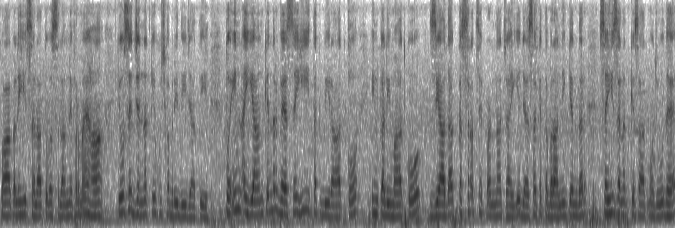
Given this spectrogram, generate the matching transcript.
تو آپ علیہ صلاۃ والسلام نے فرمایا ہاں کہ اسے جنت کی خوشخبری دی جاتی ہے۔ تو ان ایام کے اندر ویسے ہی تکبیرات کو، ان کلمات کو زیادہ کثرت سے پڑھنا چاہیے، جیسا کہ تبرانی کے اندر صحیح صنعت کے ساتھ موجود ہے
